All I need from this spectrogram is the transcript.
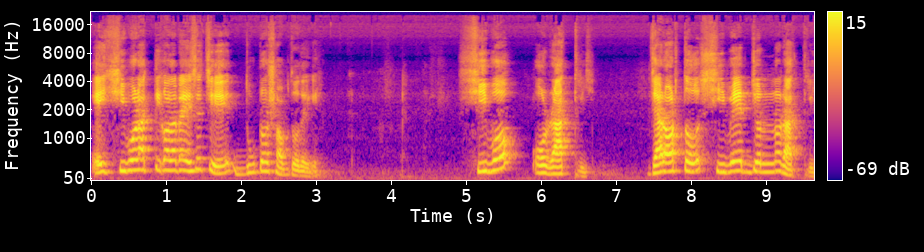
এই শিবরাত্রি কথাটা এসেছে দুটো শব্দ থেকে। শিব ও রাত্রি, যার অর্থ শিবের জন্য রাত্রি।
